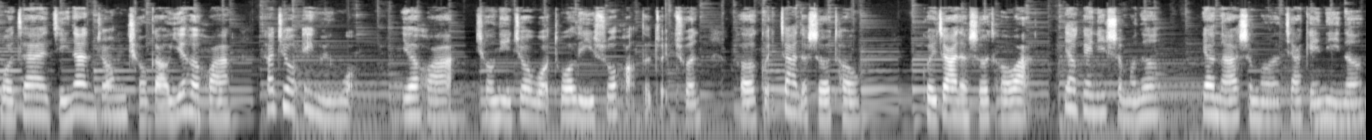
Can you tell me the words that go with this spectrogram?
我在急难中求告耶和华，他就应允我。耶和华，求你救我脱离说谎的嘴唇和诡诈的舌头。诡诈的舌头啊，要给你什么呢？要拿什么加给你呢？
